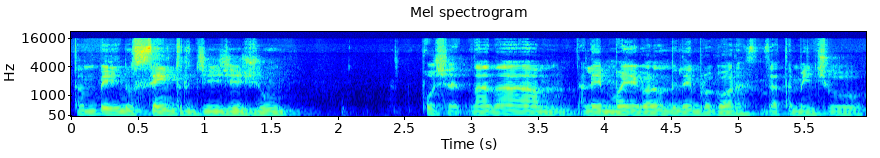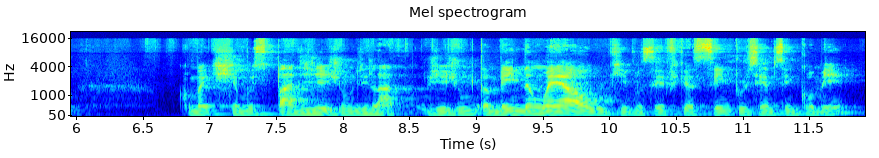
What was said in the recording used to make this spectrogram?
também no centro de jejum, poxa, lá na Alemanha, agora não me lembro agora exatamente o como é que chama o spa de jejum de lá. O jejum também não é algo que você fica 100% sem comer.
